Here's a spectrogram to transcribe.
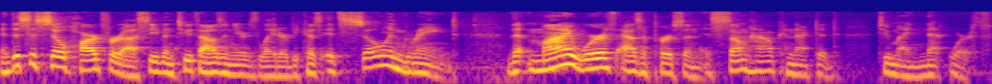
And this is so hard for us, even 2,000 years later, because it's so ingrained that my worth as a person is somehow connected to my net worth.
